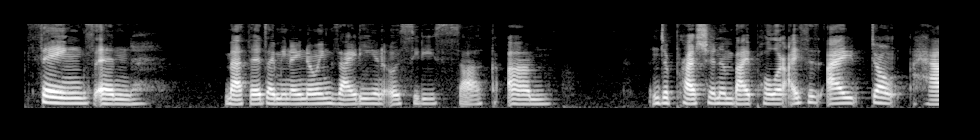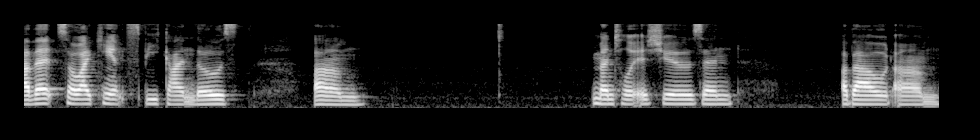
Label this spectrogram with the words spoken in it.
things and methods. I mean, I know anxiety and OCD suck. Um, and depression and bipolar. I I don't have it, so I can't speak on those um, mental issues and about um,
